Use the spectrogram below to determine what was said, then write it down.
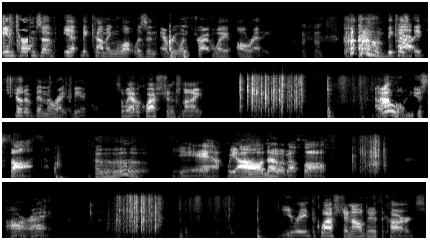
In terms of it becoming what was in everyone's driveway already. because All right. it should have been the right vehicle. So we have a question tonight. I'm Oh. going to use Thoth. Ooh, Yeah, we all know about Thoth. all right. You read the question, I'll do the cards.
